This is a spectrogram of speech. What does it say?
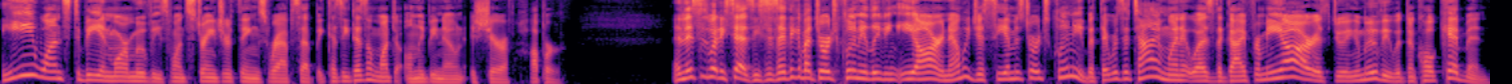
he wants to be in more movies once Stranger Things wraps up because he doesn't want to only be known as Sheriff Hopper. And this is what he says. He says, I think about George Clooney leaving ER, now we just see him as George Clooney. But there was a time when it was the guy from ER is doing a movie with Nicole Kidman.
